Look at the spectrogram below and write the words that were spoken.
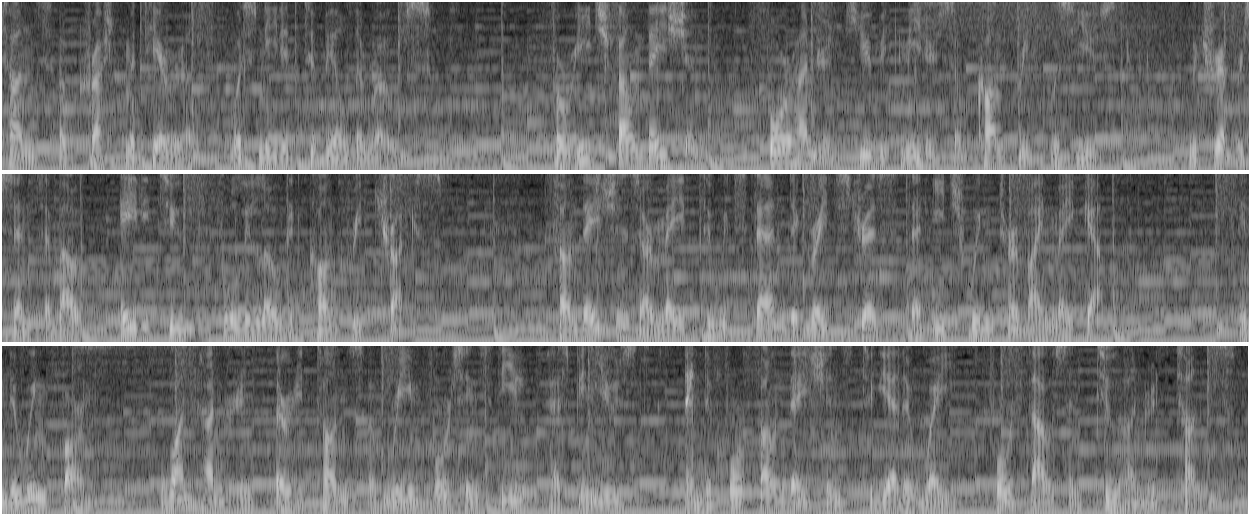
tons of crushed material was needed to build the roads. For each foundation, 400 cubic meters of concrete was used, which represents about 82 fully loaded concrete trucks. The foundations are made to withstand the great stress that each wind turbine make up. In the wind farm, 130 tons of reinforcing steel has been used and the four foundations together weigh 4,200 tons.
